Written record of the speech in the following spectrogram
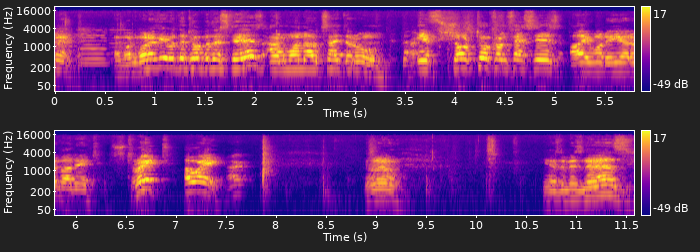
Right. I want one of you at the top of the stairs and one outside the room. If Sholto confesses, I want to hear about it. Straight away. Now, here's a business.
